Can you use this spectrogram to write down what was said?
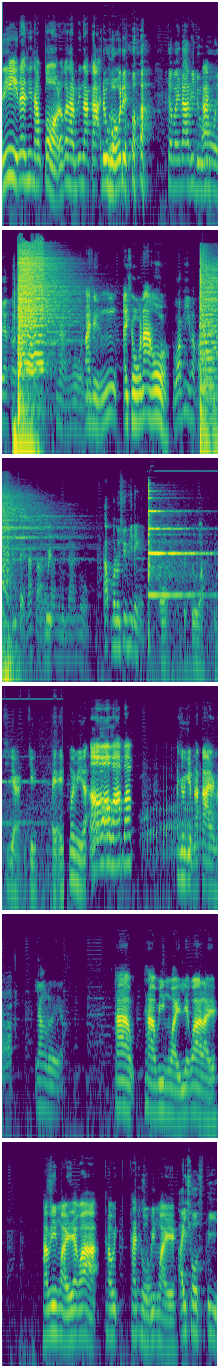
นี่ได้ที่ทำเกาะแล้วก็ทำนี่นากะดูหัวกูดิ ทำไมหน้าพี่ดูอะ โง่ยังหน้าโง่หมายถึงไอโชว์หน้าโง่ ผมว่าพี่มากกว่าพี่ใส่หน้ากากแล้วอุ๊ยหน้ามันเลยหน้าโง่เอ้ามารู้ชื่อพี่ได้ไง อ๋อเออว่ะไอ้เหี้ยกินไอ้ไอ้ไม่มีแล้วเอาเอาเอาวับวับไอโชว์เก็บนางกายยังไงยังเลยอะถ้าถ้าวิ่งไวเรียกว่าอะไร ถ้าวิ่งไวเรียกว่าถ้าถ้าโชว์วิ่งไวไอโชว์สปีด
